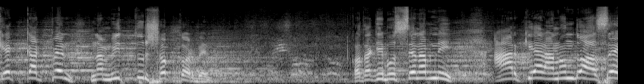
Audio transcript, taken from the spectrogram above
কেক কাটবেন না মৃত্যুর শোক করবেন? কথা কি বুঝছেন আপনি? আর কি আর আনন্দ আছে?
